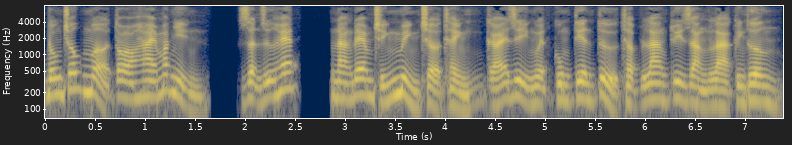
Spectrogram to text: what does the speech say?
đông chốc mở to hai mắt nhìn, giận dữ hét, nàng đem chính mình trở thành cái gì nguyệt cung tiên tử thập lang tuy rằng là kinh thương,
